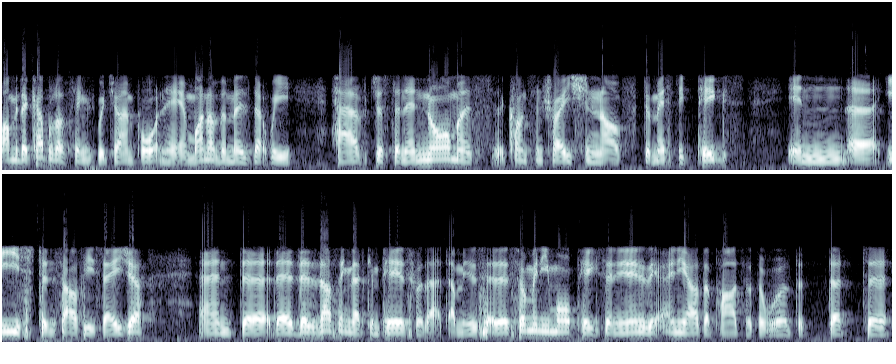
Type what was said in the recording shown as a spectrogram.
I mean, a couple of things which are important here. And one of them is that we have just an enormous concentration of domestic pigs in uh, East and Southeast Asia. And uh, there, there's nothing that compares with that. I mean, there's, there's, so many more pigs than in any, any other parts of the world that, that uh,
